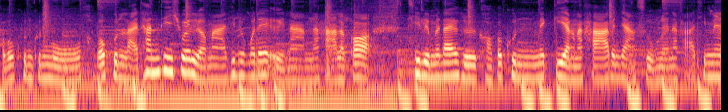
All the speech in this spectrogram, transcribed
ขอบพระคุณคุณหมู ขอบพระคุณหลายท่านที่ช่วยเหลือมาที่นุกไม่ได้เอ่ยนามนะคะ แล้วก็ที่ลืมไม่ได้ก็คือขอบพระคุณแม่เกียงนะคะ เป็นอย่างสูงเลยนะคะ ที่แม่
